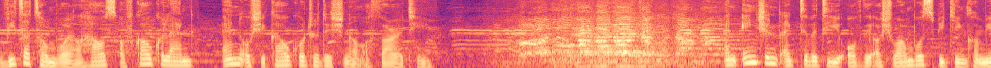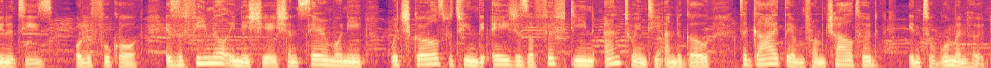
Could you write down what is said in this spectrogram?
Vita Thom Royal House of Kaokoland, and Oshikauko Traditional Authority. An ancient activity of the Oshiwambo speaking communities, Olufuko, is a female initiation ceremony which girls between the ages of 15 and 20 undergo to guide them from childhood into womanhood.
